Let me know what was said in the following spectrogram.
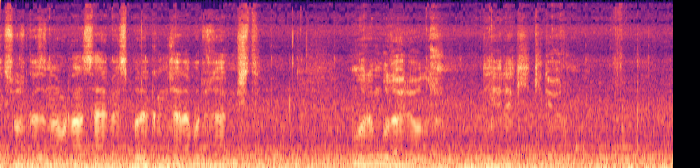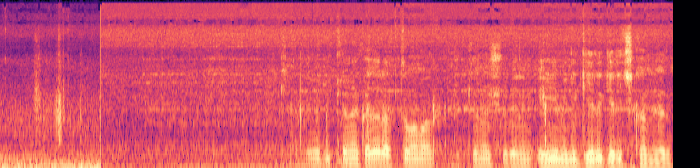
egzoz gazını oradan serbest bırakınca araba düzelmişti. Umarım bu da öyle olur diyerek gidiyorum. Kendimi dükkana kadar attım ama dükkanın şu benim eğimini geri geri çıkamıyorum.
